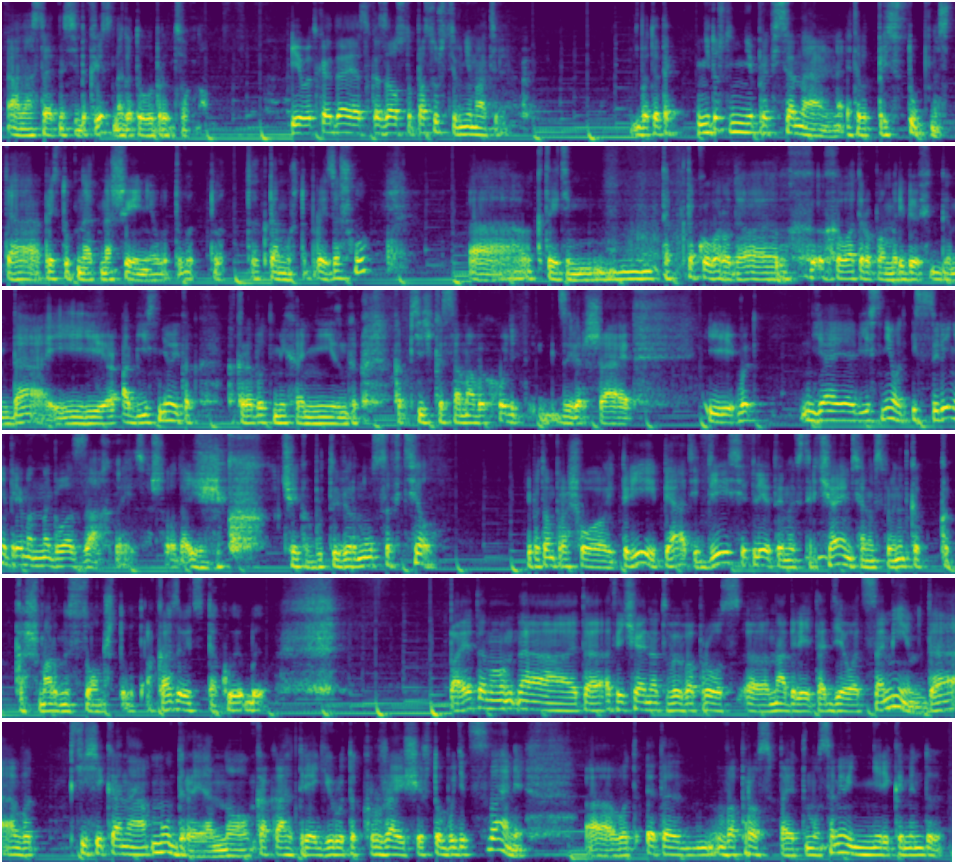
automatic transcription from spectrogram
она ставит на себе крест, она готова выбраться в окно. И вот когда я сказал, что послушайте внимательно, вот это не то, что не профессионально, это вот преступность, да, преступное отношение вот, вот, вот к тому, что произошло, а, к этим так, такого рода а, холотропам, ребёфингам, да, и объясню, как, как работает механизм, как, как психика сама выходит, завершает. И вот я и объяснил, вот исцеление прямо на глазах произошло, да, человек как будто вернулся в тело. И потом прошло и 3, и 5, и 10 лет, и мы встречаемся, она вспоминает как, как кошмарный сон, что вот оказывается такое было. Поэтому, а, это отвечая на твой вопрос, а, надо ли это делать самим, да, вот психика, она мудрая, но как отреагируют окружающие, что будет с вами, а, вот это вопрос, поэтому самим не рекомендую.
